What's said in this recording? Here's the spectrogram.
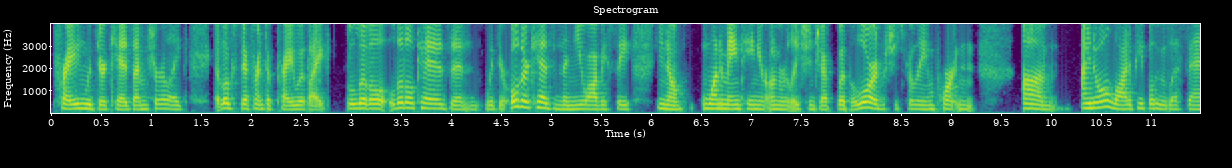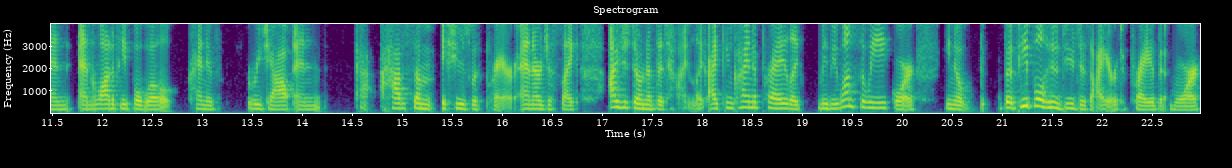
praying with your kids i'm sure like it looks different to pray with like little little kids and with your older kids and then you obviously you know want to maintain your own relationship with the lord which is really important. Um i know a lot of people who listen and a lot of people will kind of reach out and have some issues with prayer and are just like i just don't have the time. Like i can kind of pray like maybe once a week or you know but people who do desire to pray a bit more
